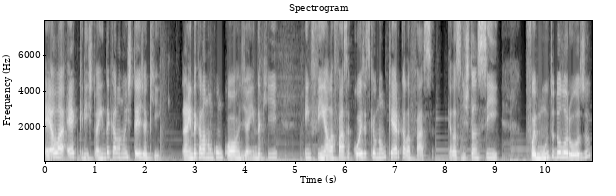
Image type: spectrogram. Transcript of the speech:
ela é Cristo, ainda que ela não esteja aqui, ainda que ela não concorde, ainda que enfim, ela faça coisas que eu não quero que ela faça, que ela se distancie. Foi muito doloroso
